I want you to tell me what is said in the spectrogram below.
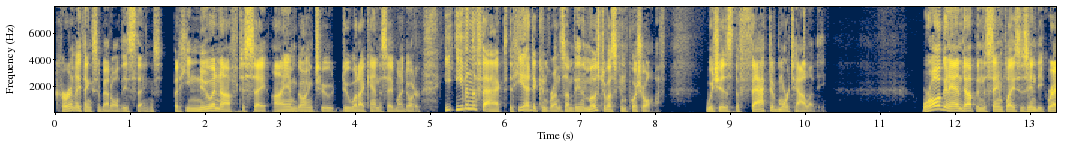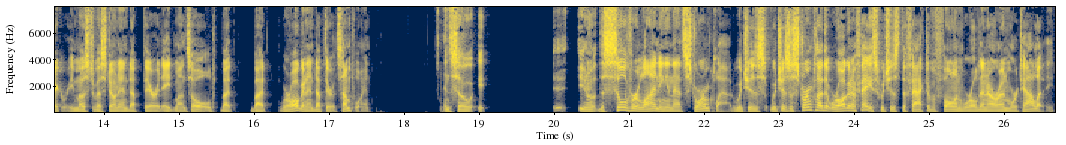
currently thinks about all these things, but he knew enough to say, I am going to do what I can to save my daughter. E- even the fact that he had to confront something that most of us can push off, which is the fact of mortality. We're all going to end up in the same place as Indi Gregory. Most of us don't end up there at eight months old, but but we're all going to end up there at some point. And so, it, it, you know, the silver lining in that storm cloud, which is which is a storm cloud that we're all going to face, which is the fact of a fallen world and our own mortality.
